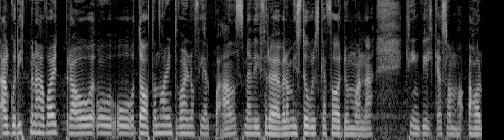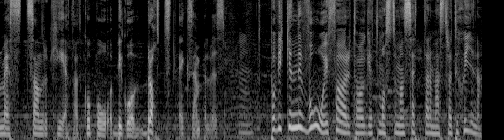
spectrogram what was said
algoritmerna har varit bra och, och, och, datan har inte varit något fel på alls men vi för över de historiska fördomarna kring vilka som har mest sannolikhet att gå på, begå brott exempelvis. Mm. På vilken nivå i företaget måste man sätta de här strategierna?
